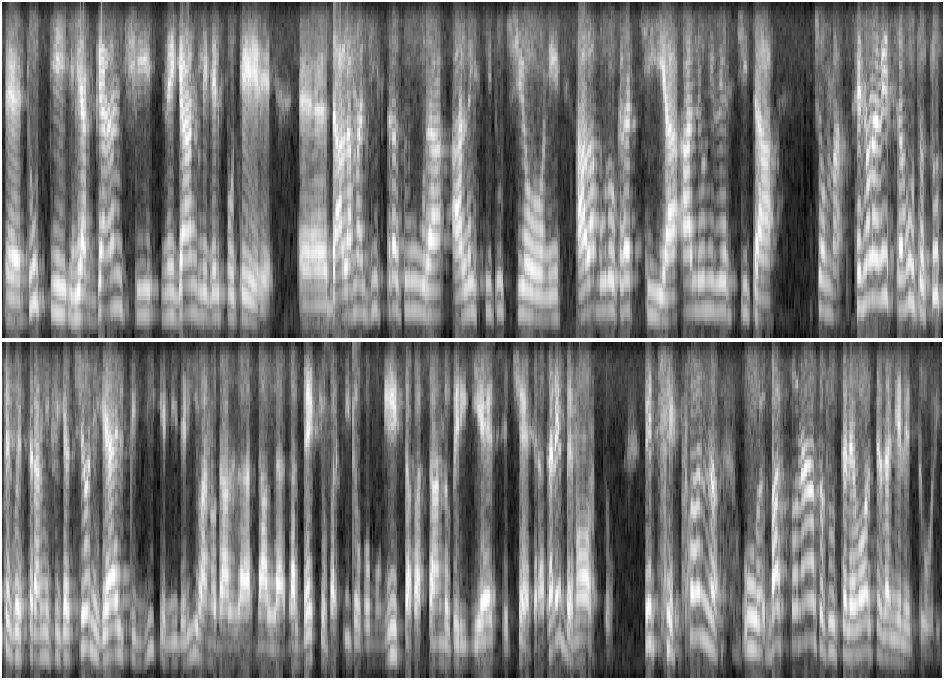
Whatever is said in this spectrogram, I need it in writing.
eh, tutti gli agganci nei gangli del potere, eh, dalla magistratura alle istituzioni, alla burocrazia, alle università. Insomma, se non avesse avuto tutte queste ramificazioni che ha il PD, che gli derivano dal, dal, dal vecchio partito comunista, passando per i DS, eccetera, sarebbe morto, perché con uh, bastonato tutte le volte dagli elettori,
